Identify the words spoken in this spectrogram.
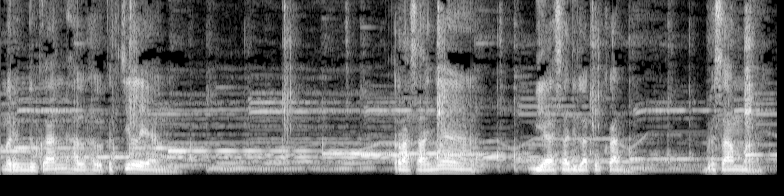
merindukan hal-hal kecil yang rasanya biasa dilakukan bersama.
